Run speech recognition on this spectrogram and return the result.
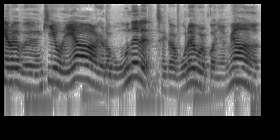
여러분 키오예요. 여러분 오늘은 제가 뭘 해볼 거냐면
